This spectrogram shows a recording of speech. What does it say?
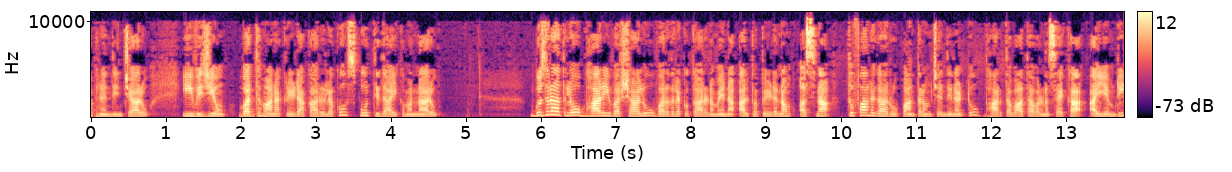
అభినందించారు. ఈ విజయం వర్ధమాన క్రీడాకారులకు స్పూర్తిదాయకమన్నారు గుజరాత్లో భారీ వర్షాలు వరదలకు కారణమైన అల్పపీడనం అస్నా తుఫానుగా రూపాంతరం చెందినట్టు భారత వాతావరణ శాఖ ఐఎండీ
